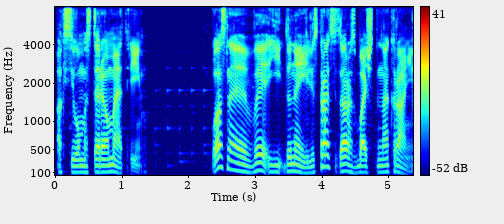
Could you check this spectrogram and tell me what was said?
аксіоми стереометрії. Власне, ви до неї ілюстрації зараз бачите на екрані.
